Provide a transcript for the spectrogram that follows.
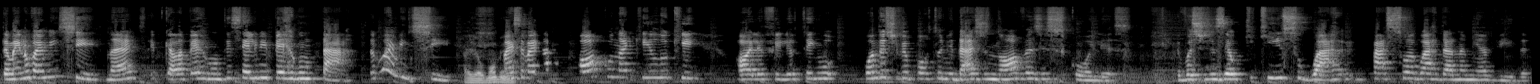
Também não vai mentir, né? Porque ela pergunta, e se ele me perguntar? Você não vai mentir. Aí é o momento. Mas você vai dar foco naquilo que, olha, filho, eu tenho. Quando eu tive oportunidade de novas escolhas, eu vou te dizer o que, que isso guarda, passou a guardar na minha vida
